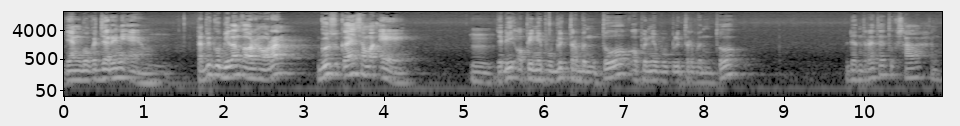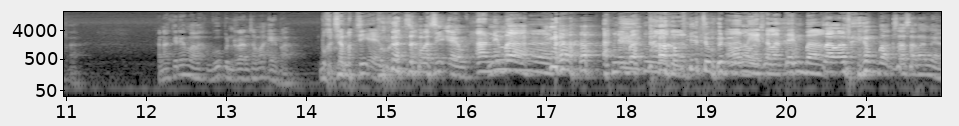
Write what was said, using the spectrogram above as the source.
Yang gue kejar ini M. Tapi gue bilang ke orang-orang gue sukanya sama E. Hmm. jadi opini publik terbentuk opini publik terbentuk dan ternyata itu kesalahan pak. Karena akhirnya malah gue beneran sama E pak. Bukan sama si M. bukan sama si M. Aneh Nah, banget. Aneh banget. Tapi itu bener. Aneh, salah tembak. salah tembak sasarannya.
